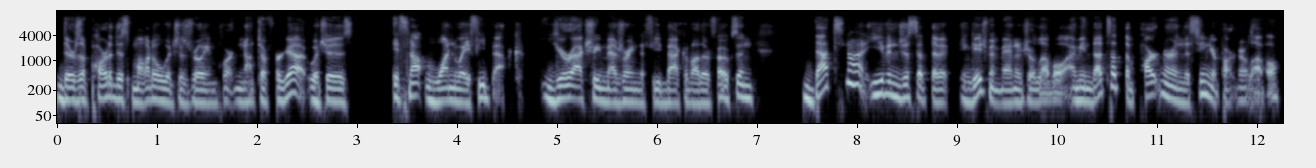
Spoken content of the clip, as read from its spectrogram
there's a part of this model which is really important not to forget, which is it's not one way feedback. You're actually measuring the feedback of other folks. And that's not even just at the engagement manager level. I mean, that's at the partner and the senior partner level.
